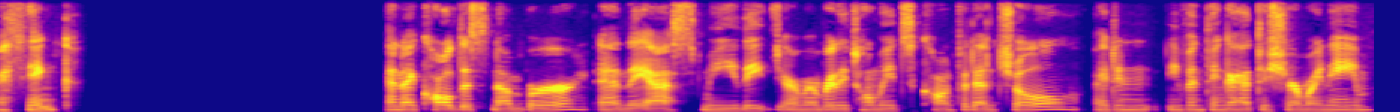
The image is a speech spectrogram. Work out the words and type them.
I think. And I called this number and they asked me, they I remember they told me it's confidential. I didn't even think I had to share my name.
